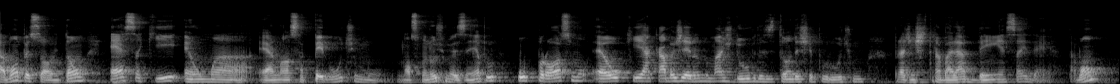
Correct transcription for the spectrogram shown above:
Tá bom, pessoal? Então, essa aqui é, uma, é a nossa penúltimo, nosso penúltimo exemplo. O próximo é o que acaba gerando mais dúvidas, então eu deixei por último para a gente trabalhar bem essa ideia, tá bom?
